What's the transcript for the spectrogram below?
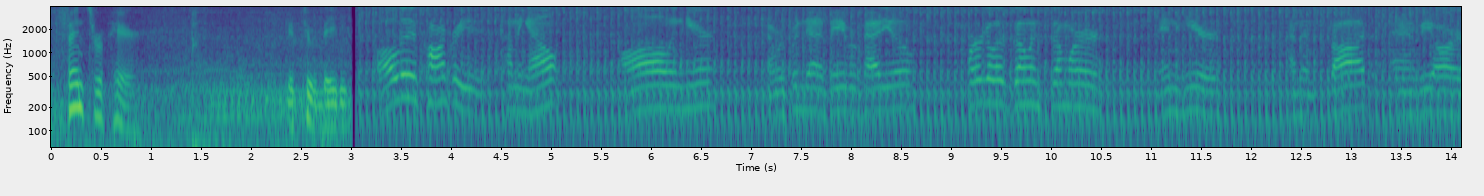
fence repair. Let's get to it, baby. All of this concrete is coming out, all in here, and we're putting down a paver patio. Pergola's going somewhere in here, and then sod, and we are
